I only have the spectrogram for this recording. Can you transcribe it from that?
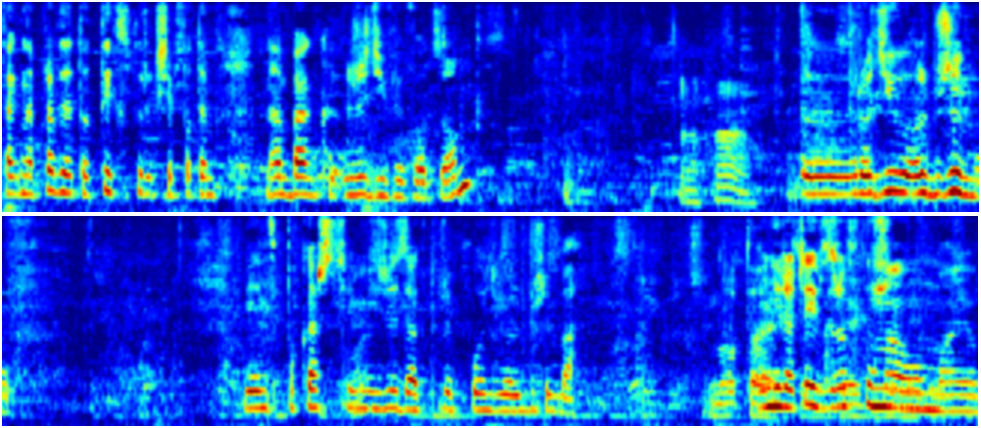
tak naprawdę to tych, z których się potem na bank Żydzi wywodzą, Aha. y, rodziły olbrzymów. Więc pokażcie mi Żyda, który płodzi olbrzyma. No tak. Oni raczej to wzrostu jak mało mają.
